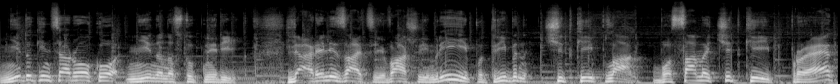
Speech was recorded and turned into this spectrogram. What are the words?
ні до кінця року, ні на наступний рік. Для реалізації вашої мрії потрібен чіткий план, бо саме чіткий проект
